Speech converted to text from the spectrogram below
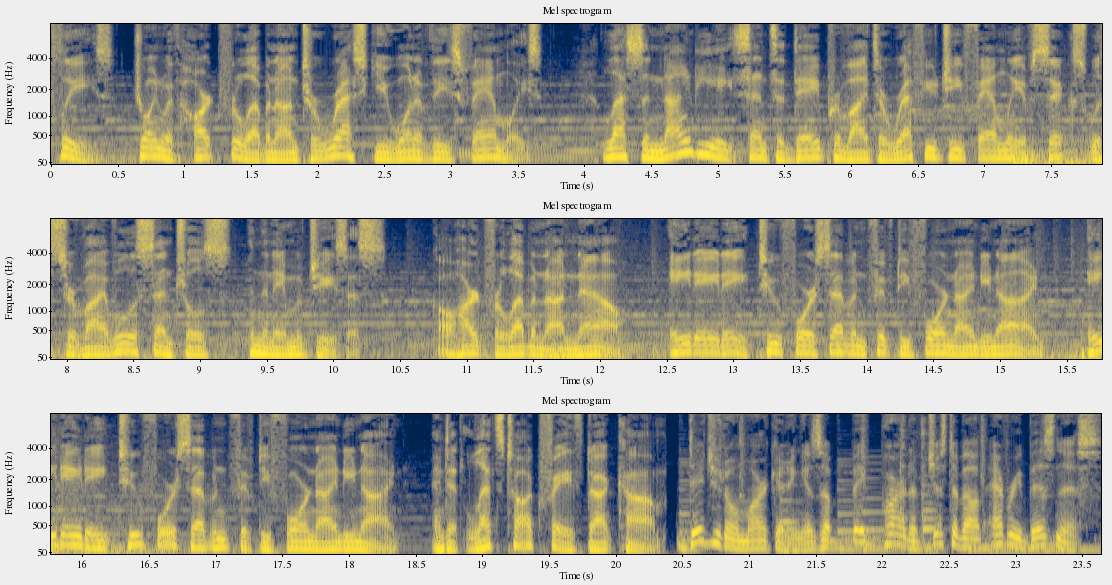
Please join with Heart for Lebanon to rescue one of these families. Less than 98 cents a day provides a refugee family of six with survival essentials in the name of Jesus. Call Heart for Lebanon now. 888 247 5499. 888 247 5499 and at letstalkfaith.com. Digital marketing is a big part of just about every business.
